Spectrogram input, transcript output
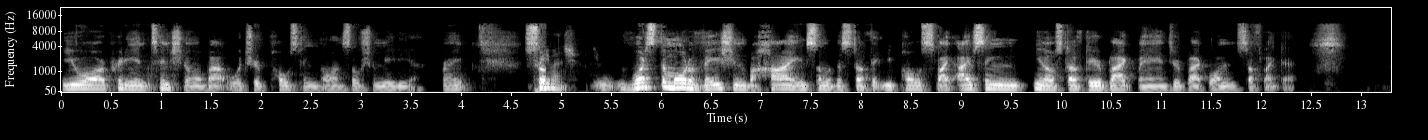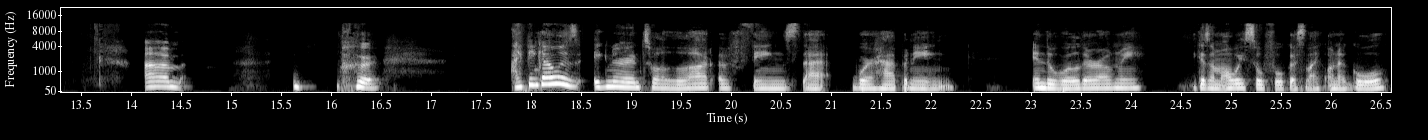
you are pretty intentional about what you're posting on social media, right? So pretty much. What's the motivation behind some of the stuff that you post? Like I've seen, you know, stuff dear black man, dear black woman, stuff like that. Um I think I was ignorant to a lot of things that were happening in the world around me because I'm always so focused like on a goal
